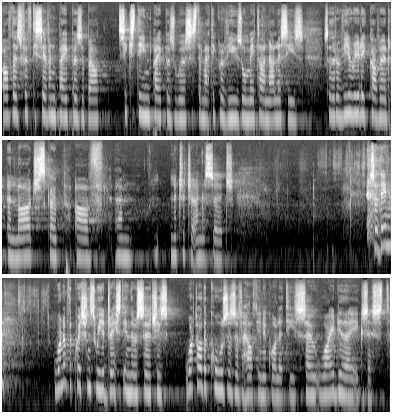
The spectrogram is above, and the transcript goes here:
Of those 57 papers, about 16 papers were systematic reviews or meta analyses. So the review really covered a large scope of um, literature and research. So then, one of the questions we addressed in the research is what are the causes of health inequalities? So, why do they exist?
